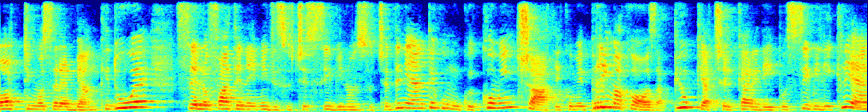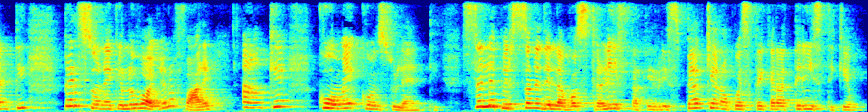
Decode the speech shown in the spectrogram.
ottimo sarebbe anche due, se lo fate nei mesi successivi non succede niente, comunque cominciate come prima cosa, più che a cercare dei possibili clienti, persone che lo vogliono fare anche come consulenti. Se le persone della vostra lista che rispecchiano queste caratteristiche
